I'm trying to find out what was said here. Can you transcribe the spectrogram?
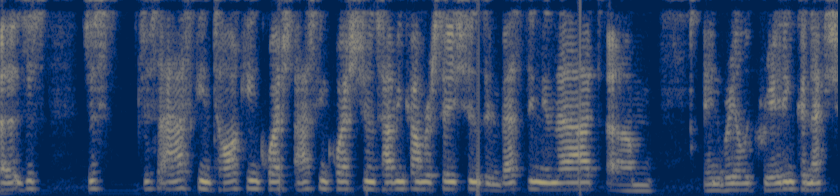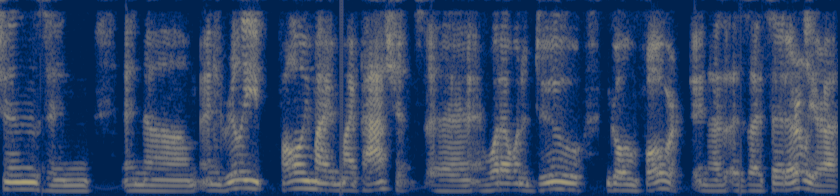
Uh, just, just, just asking, talking, question, asking questions, having conversations, investing in that. Um, and really creating connections and and um, and really following my my passions uh, and what I want to do going forward. And as, as I said earlier, uh,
